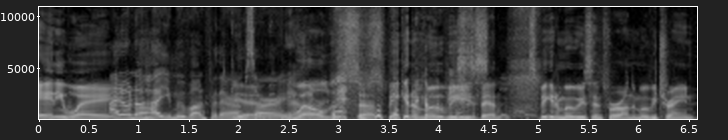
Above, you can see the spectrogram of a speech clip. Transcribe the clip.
Anyway, I don't know how you move on for there. I'm Yeah. sorry. Yeah. Well, uh, speaking of pick up movies, pieces, Ben. speaking of movies, since we're on the movie train,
